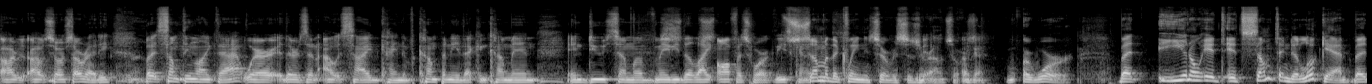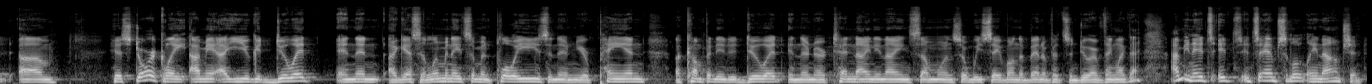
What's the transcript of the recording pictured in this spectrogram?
are outsourced already, but something like that where there's an outside kind of company that can come in and do some of maybe the light office work. These some of, of, the cleaning services are yeah. outsourced, okay. or were, but you know, it, it's something to look at, but. Um, historically, I mean, uh, you could do it and then I guess eliminate some employees, and then you're paying a company to do it, and then they're 1099 someone, so we save on the benefits and do everything like that. I mean, it's it's it's absolutely an option.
